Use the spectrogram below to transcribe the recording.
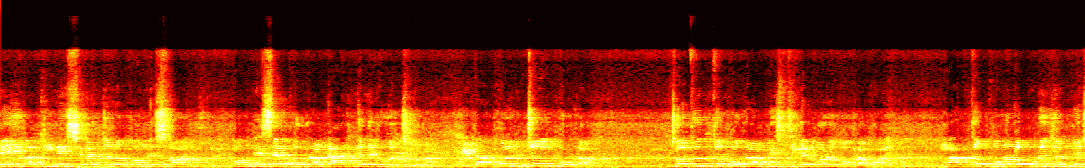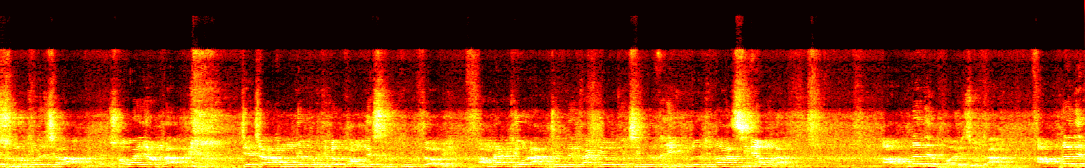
নেই বা কী নেই সেটার জন্য কংগ্রেস নয় কংগ্রেসের প্রোগ্রামটা আজকে থেকে হচ্ছিল না এটা পঞ্চম প্রোগ্রাম চতুর্থ প্রোগ্রাম ডিস্ট্রিক্টের বড় প্রোগ্রাম হয় মাত্র পনেরো কুড়ি জন নিয়ে শুরু করেছিলাম সবাই আমরা যে যারা মনে করেছিল কংগ্রেস তুলতে হবে। আমরা কেউ রাজ্যের নেতা, কেউ কিছু নেতা, এইগুলোর জন্য আসিনি আমরা। আপনাদের ভয়েস ওঠা আপনাদের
